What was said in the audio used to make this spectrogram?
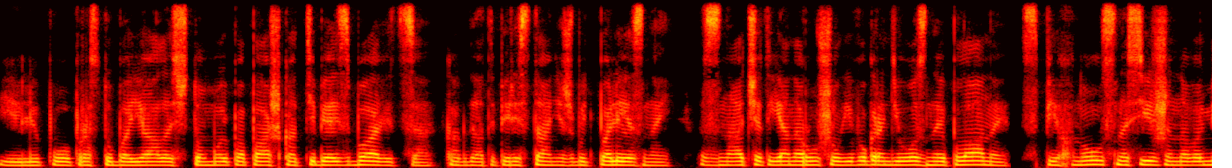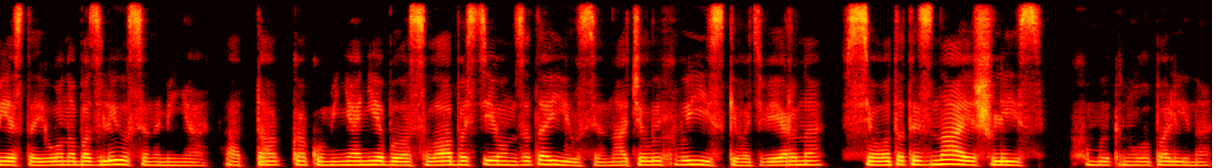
Или попросту боялась, что мой папашка от тебя избавится, когда ты перестанешь быть полезной. Значит, я нарушил его грандиозные планы, спихнул с насиженного места, и он обозлился на меня. А так как у меня не было слабостей, он затаился, начал их выискивать, верно? «Все-то ты знаешь, Лис», — хмыкнула Полина.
